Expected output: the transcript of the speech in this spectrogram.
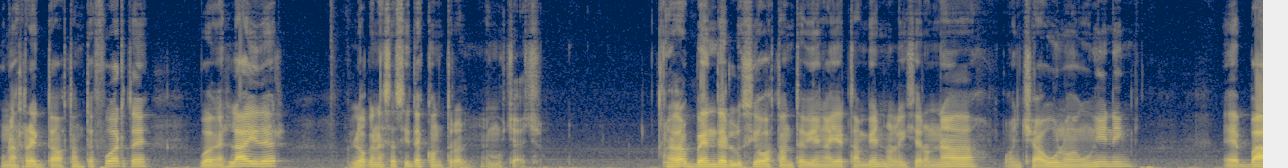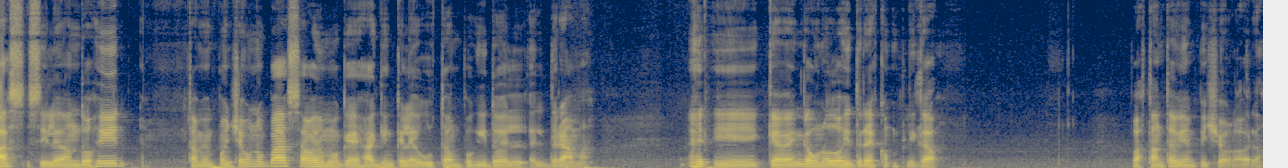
una recta bastante fuerte, buen slider. Lo que necesita es control, el muchacho. Bender lució bastante bien ayer también, no le hicieron nada. Poncha uno en un inning. Eh, Bass si le dan dos hits. También poncha uno Bass. Sabemos que es alguien que le gusta un poquito el, el drama. y que venga 1, 2 y 3 es complicado. Bastante bien pichó, la verdad.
